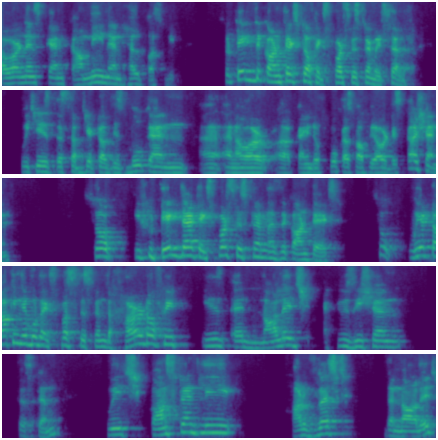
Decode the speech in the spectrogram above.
governance can come in and help us with. So take the context of expert system itself which is the subject of this book and, uh, and our uh, kind of focus of our discussion. So if you take that expert system as a context, so we are talking about the expert system. The heart of it is a knowledge acquisition system, which constantly harvests the knowledge,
